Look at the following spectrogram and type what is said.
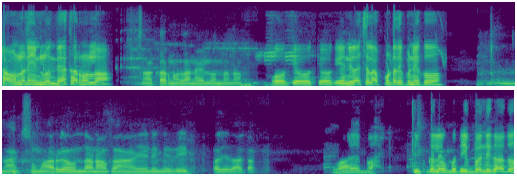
టౌన్లోనే ఇండ్లు ఉందా కర్నూలులో? నా కర్నూలులోనే ఇల్లు ఉందన్న ఓకే ఓకే ఓకే. ఎన్ని లక్షల అప్పు ఉంటది ఇప్పుడు నీకు? నాకు సుమారుగా ఉందన్న ఒక ఎనిమిది పది దాకా. వాయబ్బా తిప్పలేకపోతే ఇబ్బంది కాదు?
